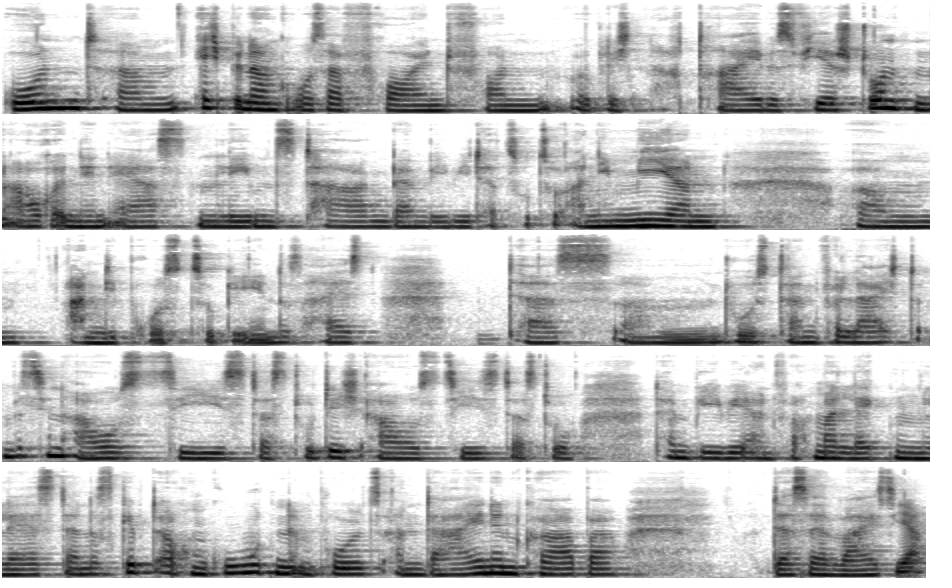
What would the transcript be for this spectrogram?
Und ähm, ich bin ein großer Freund von wirklich nach drei bis vier Stunden auch in den ersten Lebenstagen dein Baby dazu zu animieren, ähm, an die Brust zu gehen. Das heißt, dass ähm, du es dann vielleicht ein bisschen ausziehst, dass du dich ausziehst, dass du dein Baby einfach mal lecken lässt. Denn es gibt auch einen guten Impuls an deinen Körper, dass er weiß, ja,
